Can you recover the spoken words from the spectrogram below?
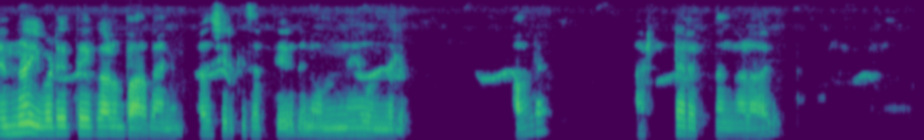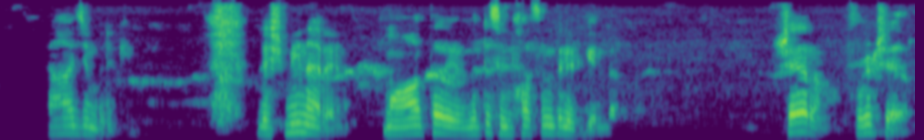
എന്നാൽ ഇവിടത്തേക്കാളും പ്രാധാന്യം അത് ശരിക്കും സത്യത്തിന് ഒന്നേ ഒന്നിൽ. അവിടെ അഷ്ടരത്നങ്ങളാൽ രാജ്യം ഭരിക്കും. ലക്ഷ്മി നാരായണൻ മാത്രം ഇരുന്നിട്ട് സിംഹാസനത്തിൽ ഇരിക്കില്ല. ഷെയർ ആണ് ഫുൾ ഷെയർ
